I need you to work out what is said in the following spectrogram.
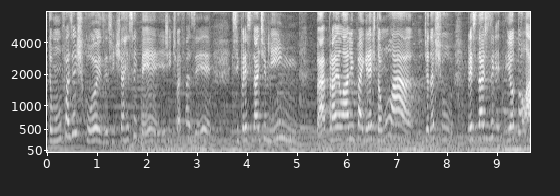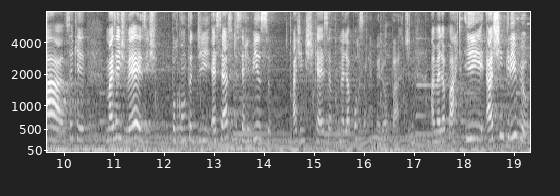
então vamos fazer as coisas, a gente vai receber e a gente vai fazer. E se precisar de mim para ir lá limpar a igreja, estamos lá, no dia da chuva. Precisar de e eu tô lá, não sei o quê. Mas às vezes, por conta de excesso de serviço, a gente esquece a melhor porção. É a melhor parte, né? A melhor parte. E acho incrível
